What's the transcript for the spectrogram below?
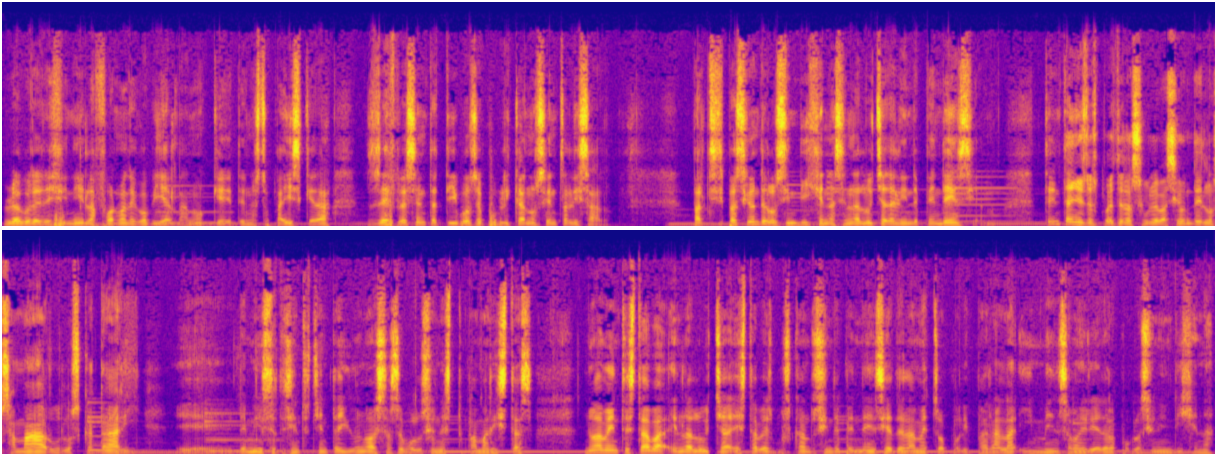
luego de definir la forma de gobierno que de nuestro país que era representativo republicano centralizado. Participación de los indígenas en la lucha de la independencia. Treinta años después de la sublevación de los Amaru, los Catari, eh, de 1781, esas revoluciones tupamaristas, nuevamente estaba en la lucha, esta vez buscando su independencia de la metrópoli. Para la inmensa mayoría de la población indígena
